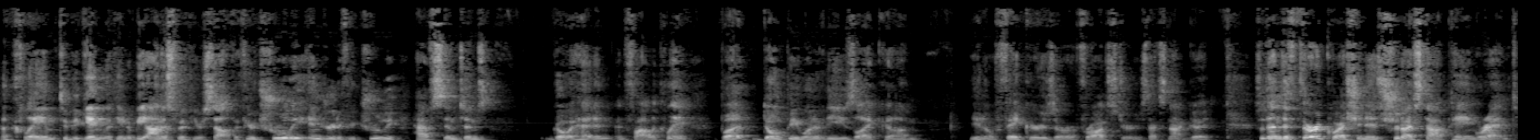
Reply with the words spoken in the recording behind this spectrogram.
a, claim to begin with. You know, be honest with yourself. If you're truly injured, if you truly have symptoms, go ahead and, and file a claim. But don't be one of these like, um, you know, fakers or fraudsters. That's not good. So then the third question is, should I stop paying rent?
